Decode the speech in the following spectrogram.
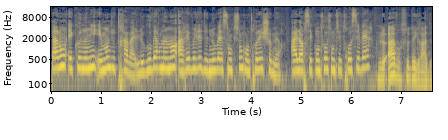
Parlons économie et monde du travail. Le gouvernement a révélé de nouvelles sanctions contre les chômeurs. Alors ces contrôles sont-ils trop sévères? Le Havre se dégrade.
